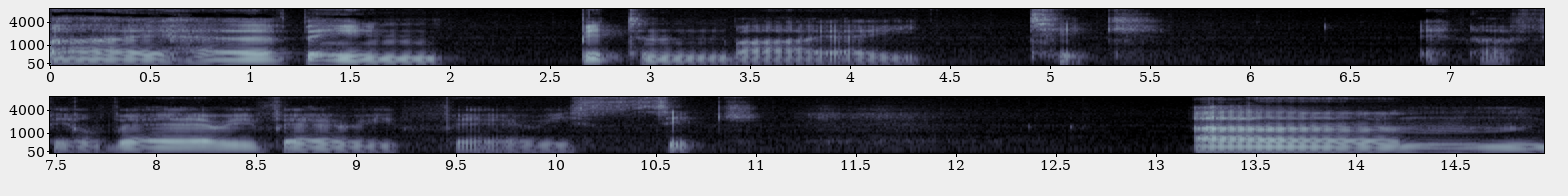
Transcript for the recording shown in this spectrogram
I have been bitten by a tick and I feel very, very, very sick. Um,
